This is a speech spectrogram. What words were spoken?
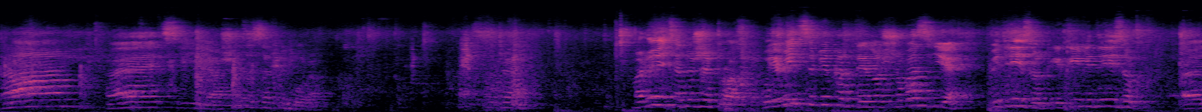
Трапеція. Що це за фігура? Отже, малюється дуже просто. Уявіть собі картину, що у вас є відрізок, який відрізок е,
